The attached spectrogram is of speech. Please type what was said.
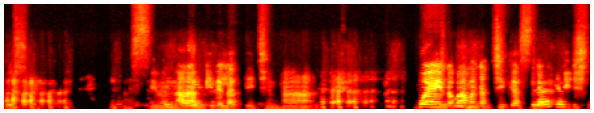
Pues, Está nada bien. pide la teacher. ajá. Bueno, vámonos, chicas. Gracias.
